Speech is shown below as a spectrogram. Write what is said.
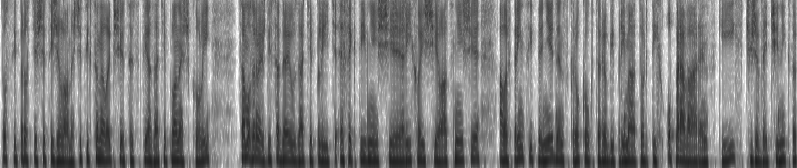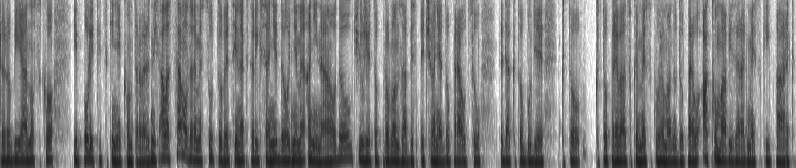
to si proste všetci želáme. Všetci chceme lepšie cesty a zateplené školy. Samozrejme, vždy sa dajú zatepliť efektívnejšie, rýchlejšie, lacnejšie, ale v princípe nie jeden z krokov, ktoré robí primátor tých opravárenských, čiže väčšiny, ktoré robí Janosko, je politicky nekontroverzných. Ale samozrejme sú tu veci, na ktorých sa nedohodneme ani náhodou, či už je to problém zabezpečovania dopravcu, teda kto bude, kto, kto prevádzkuje mestskú hromadnú dopravu, ako má vyzerať mestský park,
